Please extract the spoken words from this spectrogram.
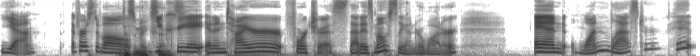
Yeah. First of all, Doesn't make you sense. create an entire fortress that is mostly underwater, and one blaster hit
